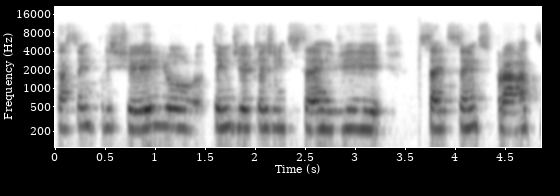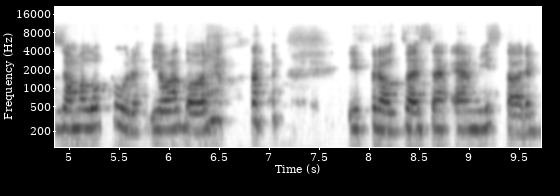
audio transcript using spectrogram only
tá sempre cheio. Tem dia que a gente serve 700 pratos, é uma loucura. E eu adoro. e pronto, essa é a minha história.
